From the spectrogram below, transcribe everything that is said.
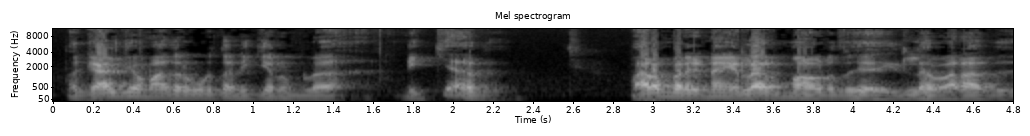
இப்போ கால்சியம் மாத்திரை கொடுத்தா நிற்கணும்ல நிற்காது பரம்பரைனா எல்லாருமா வருது இல்லை வராது.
